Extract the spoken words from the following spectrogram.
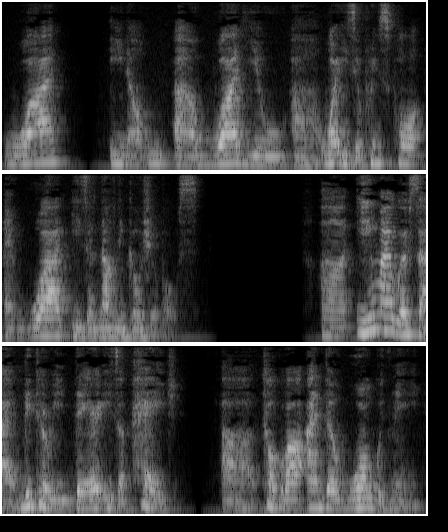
what you know uh, what you uh, what is your principle and what is the non-negotiables. Uh, in my website, literally there is a page uh, talk about under work with me,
